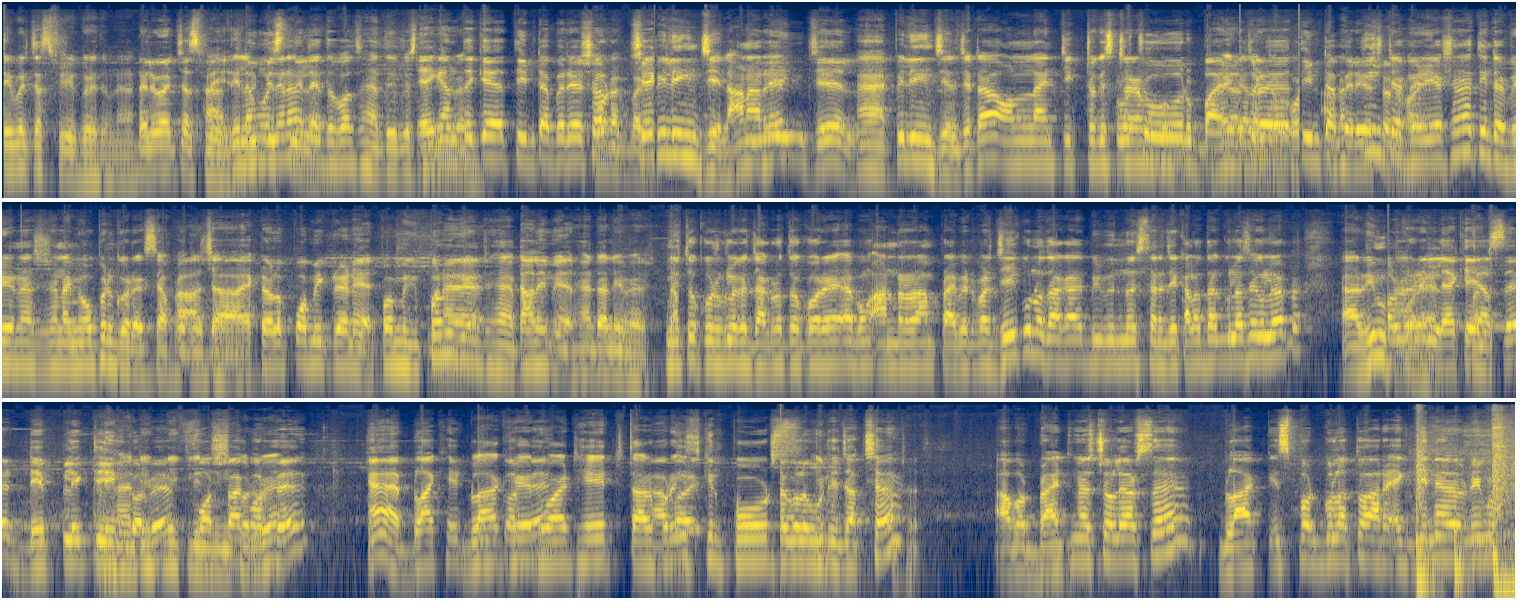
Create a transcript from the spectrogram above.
Delivery charge free করে দেবেন delivery charge free দিলাম বলে না যেহেতু বলছে হ্যাঁ দুই পিস এখান থেকে তিনটা ভেরিয়েশন পিলিং জেল আনারে। জেল হ্যাঁ পিলিং জেল যেটা অনলাইন টিকটক প্রচুর একটা- তিনটা variation তিনটা হয়। ভেরিয়েশনে তিনটা ভেরিয়েশন আমি ওপেন করে রাখছি আপনাদের আচ্ছা একটা হলো পমিগ্রেনেট পমিগ্রেনেট হ্যাঁ ডালিমের। হ্যাঁ ডালিমের। মৃত কোষগুলোকে জাগ্রত করে এবং আন্ডারআর্ম প্রাইভেট পার্ট যে কোনো জায়গায় বিভিন্ন স্থানে যে কালো দাগগুলো আছে এগুলো রিমুভ করে। লেখে আছে ডিপলি ক্লিন হ্যাঁ, করবে ফর্সা করবে। হ্যাঁ black head black head white head তারপরে স্কিন পোর্টসগুলো উঠে যাচ্ছে। আবার ব্রাইটনেস চলে আসছে। ব্ল্যাক স্পটগুলো তো আর একদিনে রিমুভ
